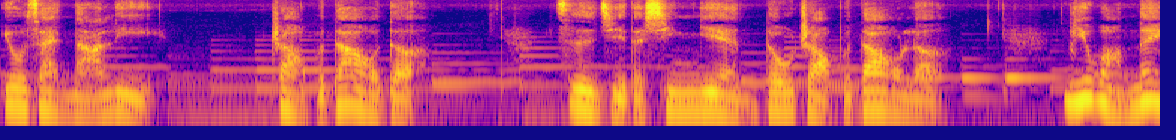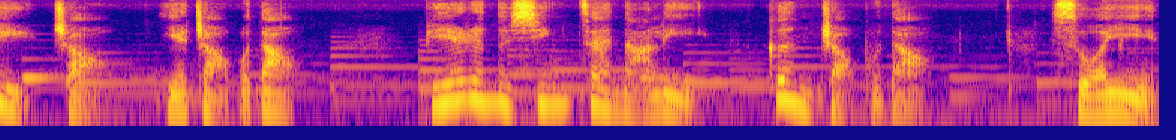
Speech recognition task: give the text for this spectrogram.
又在哪里？找不到的，自己的心念都找不到了。你往内找也找不到，别人的心在哪里更找不到。所以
